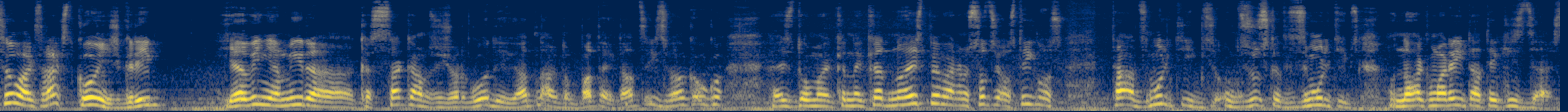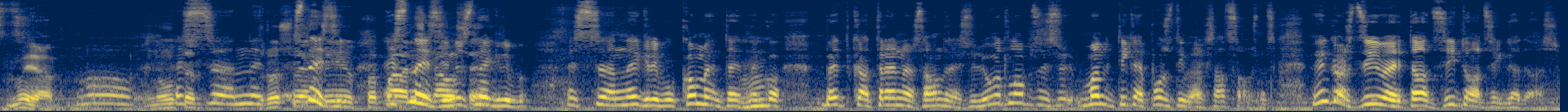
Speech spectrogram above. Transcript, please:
cilvēks raksta, ko viņš grib. Ja viņam ir kas sakāms, viņš var godīgi atnākt un pateikt acīs vēl kaut ko. Es domāju, ka nekad, nu, es, piemēram, sociālos tīklos tādas muļķības, un es uzskatu, ka tas ir muļķības, un nākamā rītā tiek izdzēsts. Nu, jā. Nu, Nu, es, ā, ne, es nezinu, es, nezinu, es negribu, es ā, negribu komentēt mm. neko, bet kā treneris Andrēs ir ļoti labs, es, man ir tikai pozitīvāks atsauksmes. Vienkārši dzīvē tāda situācija gadās.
